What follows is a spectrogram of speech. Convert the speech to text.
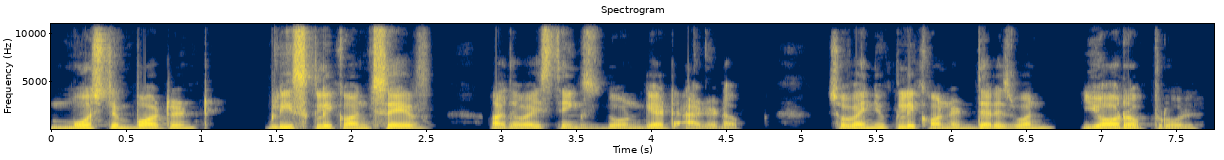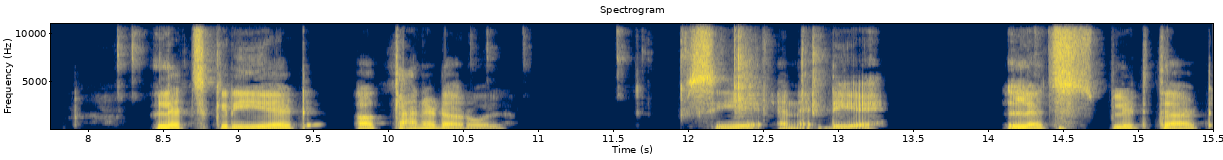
Most important, please click on save. Otherwise things don't get added up. So when you click on it, there is one Europe role. Let's create a Canada role. C-A-N-A-D-A. Let's split that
